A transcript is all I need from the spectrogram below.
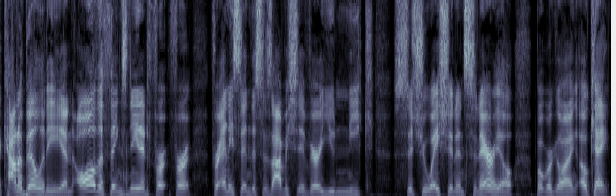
accountability and all the things needed for for for any sin. This is obviously a very unique situation and scenario, but we're going okay.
